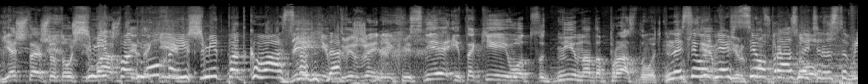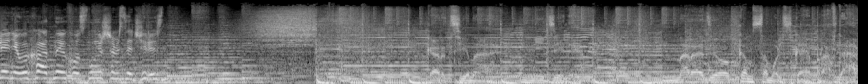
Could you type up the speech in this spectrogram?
Я считаю, что это очень Шмидт важные под такие и Шмидт под квасом. Вехи да. в движении к весне. И такие вот дни надо праздновать. На сегодня все. Празднуйте наступление выходных. Услышимся через... Картина недели. На радио «Комсомольская правда».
